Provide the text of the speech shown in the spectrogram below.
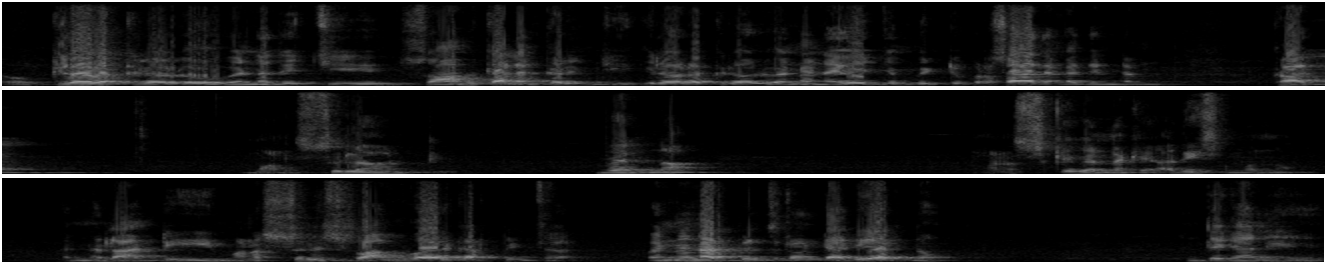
కిలోల కిలోలు వెన్న తెచ్చి స్వామికి అలంకరించి కిలోల కిలోలు వెన్న నైవేద్యం పెట్టి ప్రసాదంగా తింటాం. కాదు. మనస్సు లాంటి వెన్న మనస్సుకి వెన్నకి అది సంబంధం. వెన్న లాంటి ఈ మనస్సుని స్వామివారికి అర్పించాలి. వెన్నను అర్పించడం అంటే అదే అర్థం. అంతేగాని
